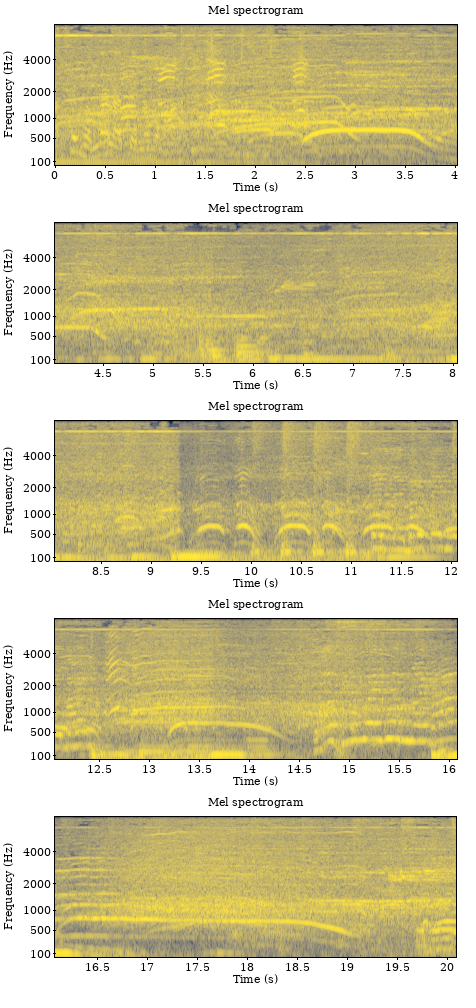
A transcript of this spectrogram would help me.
ับซึ่งผมได้ลายเซ็นมาหมดเต้นเลยไหมเต้นเลยไหขอเสียงไว้รุ่นหน่อยครับ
